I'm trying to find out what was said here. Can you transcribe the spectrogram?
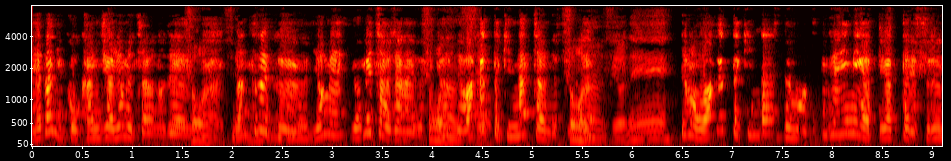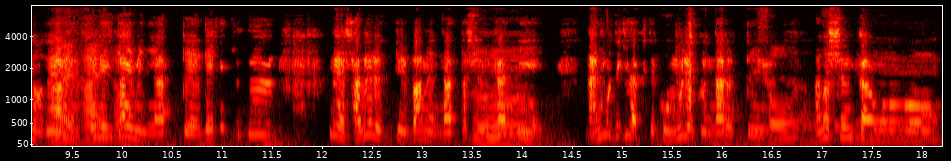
下手にこう漢字が読めちゃうので、そうなんですよ、ね、なんとなく読め読めちゃうじゃないですか。で分かった気になっちゃうんですよ、ね、そうなんですよね。でも分かった気になっても全然意味が違ったりするので、はいはいはい、それで痛い目にあって、で結局ね喋るっていう場面になった瞬間に何もできなくてこう無力になるっていう、うね、あの瞬間を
